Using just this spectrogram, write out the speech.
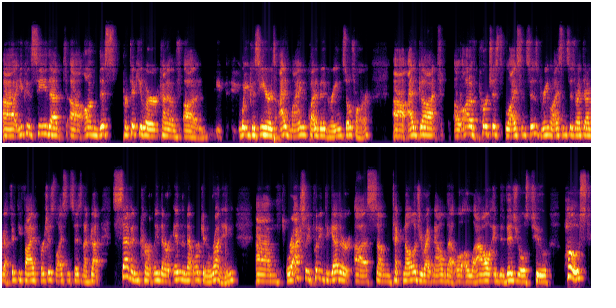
Uh, you can see that uh, on this particular kind of uh, what you can see here is I've mined quite a bit of green so far. Uh, I've got a lot of purchased licenses, green licenses right there. I've got 55 purchased licenses, and I've got seven currently that are in the network and running. Um, we're actually putting together uh, some technology right now that will allow individuals to host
